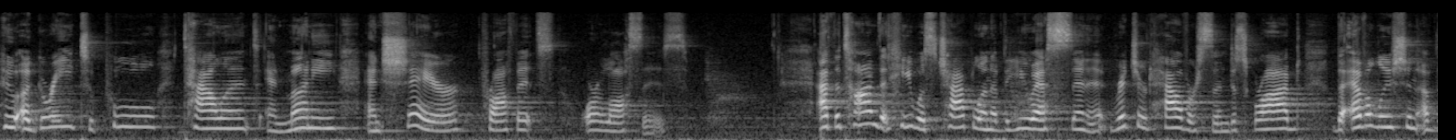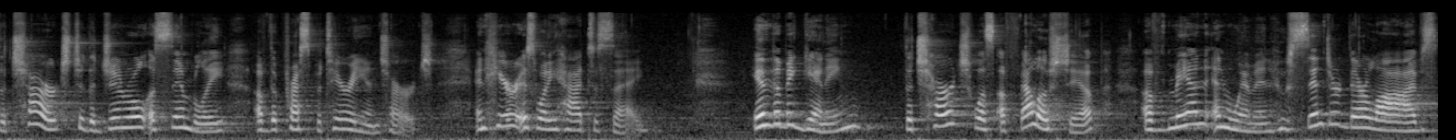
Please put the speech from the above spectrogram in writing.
who agree to pool talent and money and share profits or losses. At the time that he was chaplain of the U.S. Senate, Richard Halverson described the evolution of the church to the General Assembly of the Presbyterian Church. And here is what he had to say In the beginning, the church was a fellowship of men and women who centered their lives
